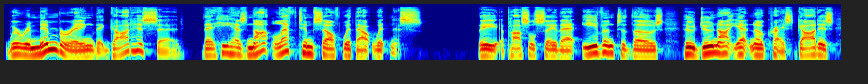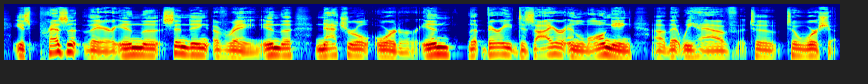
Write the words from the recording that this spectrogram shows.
we're remembering that God has said that he has not left himself without witness. The apostles say that even to those who do not yet know Christ, God is, is present there in the sending of rain, in the natural order, in the very desire and longing uh, that we have to, to worship.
